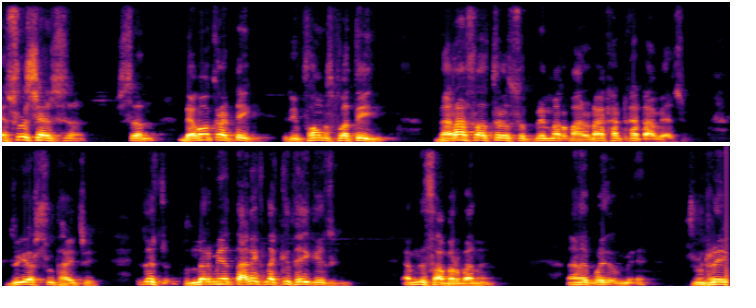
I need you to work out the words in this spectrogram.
એસોસિએશન ડેમોક્રેટિક રિફોર્મ્સ વતી ધારાશાસ્ત્ર સુપ્રીમમાં બારણા ખટખટાવ્યા છે. જોઈએ શું થાય છે. એટલે પંદરમી તારીખ નક્કી થઈ ગઈ છે. એમને સાંભળવાને. અને ચૂંટણી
